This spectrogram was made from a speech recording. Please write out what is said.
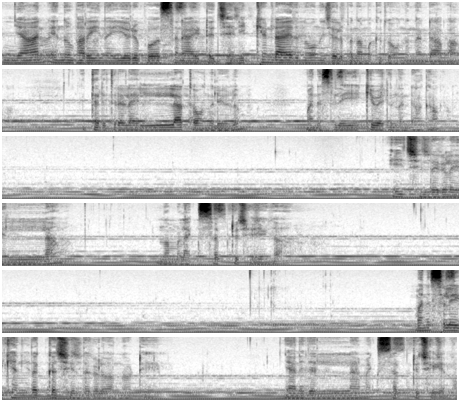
ഞാൻ എന്ന് പറയുന്ന ഈ ഒരു പേഴ്സണായിട്ട് ജനിക്കണ്ടായിരുന്നു എന്ന് ചിലപ്പോൾ നമുക്ക് തോന്നുന്നുണ്ടാവാം. ഇത്തരത്തിലുള്ള എല്ലാ തോന്നലുകളും മനസ്സിലേക്ക് വരുന്നുണ്ടാകാം. ഈ ചിന്തകളെയെല്ലാം നമ്മൾ അക്സെപ്റ്റ് ചെയ്യുക. മനസ്സിലേക്ക് എന്തൊക്കെ ചിന്തകൾ വന്നോട്ടെ ഞാനിതെല്ലാം അക്സെപ്റ്റ് ചെയ്യുന്നു.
